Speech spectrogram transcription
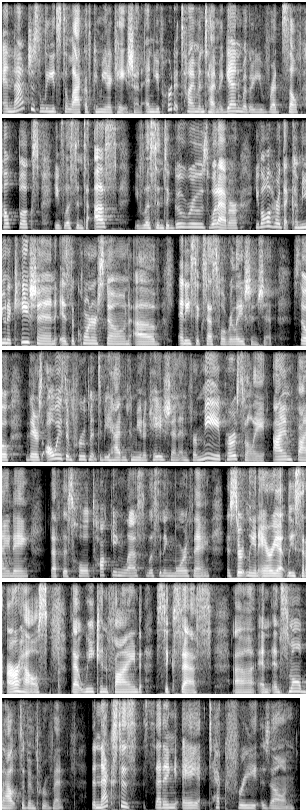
And that just leads to lack of communication. And you've heard it time and time again, whether you've read self help books, you've listened to us, you've listened to gurus, whatever, you've all heard that communication is the cornerstone of any successful relationship. So there's always improvement to be had in communication. And for me personally, I'm finding that this whole talking less, listening more thing is certainly an area, at least in our house, that we can find success uh, and, and small bouts of improvement. The next is setting a tech free zone.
